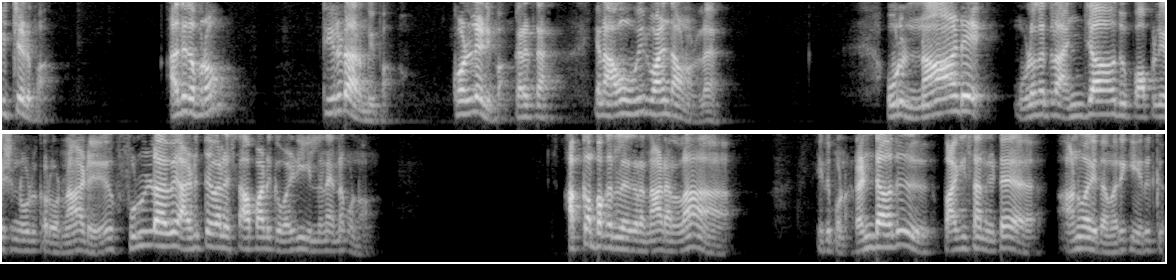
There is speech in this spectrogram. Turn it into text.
பிச்சை எடுப்பான். அதுக்கப்புறம் திருட ஆரம்பிப்பான். கொள்ளையடிப்பான். கரெக்டா ஏன்னா அவன் உயிர் வாழ்ந்தாகணும்ல. ஒரு நாடே உலகத்தில் அஞ்சாவது பாப்புலேஷன் இருக்கிற ஒரு நாடு ஃபுல்லாகவே அடுத்த வேளை சாப்பாடுக்கு வழி இல்லைன்னா என்ன பண்ணுவான் அக்கம் பக்கத்தில் இருக்கிற நாடெல்லாம் இது பண்ணும். ரெண்டாவது பாகிஸ்தான் கிட்ட அணு ஆயுதம் வரைக்கும் இருக்கு.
